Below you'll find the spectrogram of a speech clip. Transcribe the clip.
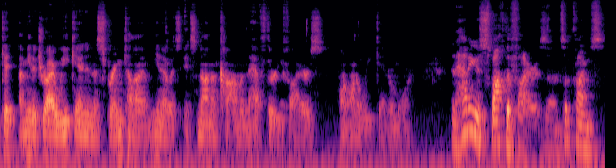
get, I mean, a dry weekend in the springtime, you know, it's, it's not uncommon to have 30 fires on, on a weekend or more. And how do you spot the fires? Um, sometimes,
